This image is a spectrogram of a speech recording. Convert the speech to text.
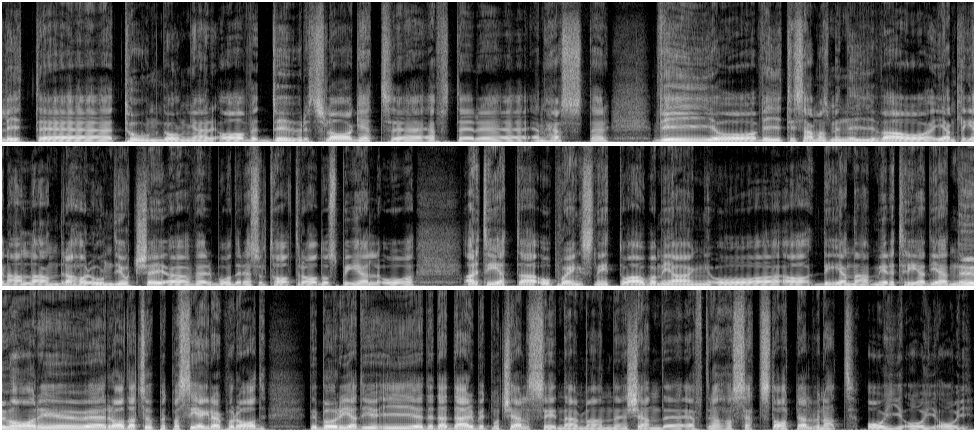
lite eh, tongångar av durslaget eh, efter eh, en höst där vi och vi tillsammans med Niva och egentligen alla andra har ondgjort sig över både resultatrad och spel och Arteta och poängsnitt och Aubameyang och ja, det ena med det tredje. Nu har det ju radats upp ett par segrar på rad. Det började ju i det där derbyt mot Chelsea när man kände efter att ha sett startelven att oj, oj, oj,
